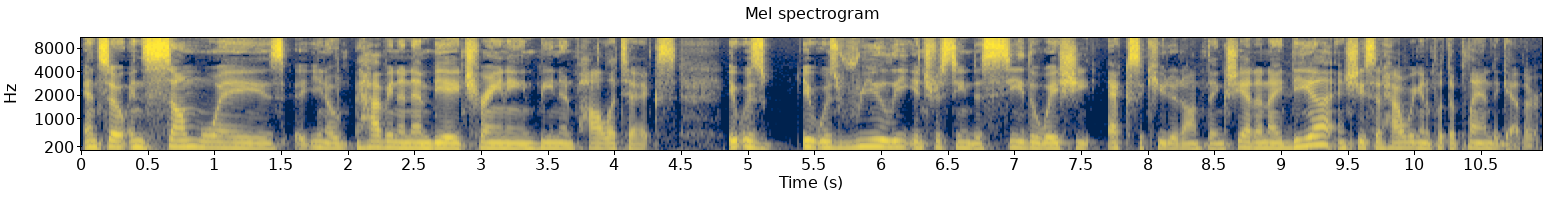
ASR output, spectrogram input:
And so, in some ways, you know, having an MBA training, being in politics, it was it was really interesting to see the way she executed on things. She had an idea and she said, How are we going to put the plan together?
